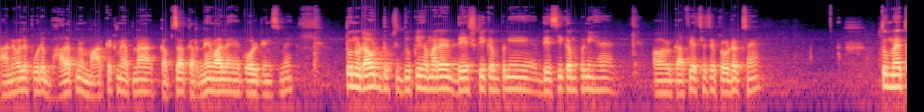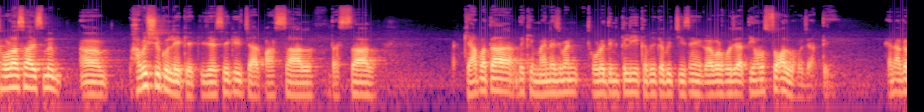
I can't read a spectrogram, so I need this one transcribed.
आने वाले पूरे भारत में मार्केट में अपना कब्ज़ा करने वाले हैं कोल्ड ड्रिंक्स में तो नो डाउट दुखी हमारे देश की कंपनी देसी कंपनी है और काफ़ी अच्छे अच्छे प्रोडक्ट्स हैं। तो मैं थोड़ा सा इसमें भविष्य को लेके कि जैसे कि चार पाँच साल, दस साल, क्या पता, देखिए मैनेजमेंट थोड़े दिन के लिए कभी कभी चीज़ें गड़बड़ हो जाती हैं और सॉल्व हो जाती हैं। है ना? अगर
